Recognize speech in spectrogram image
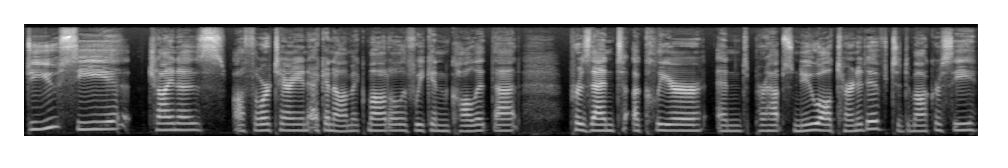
Do you see China's authoritarian economic model, if we can call it that, present a clear and perhaps new alternative to democracy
